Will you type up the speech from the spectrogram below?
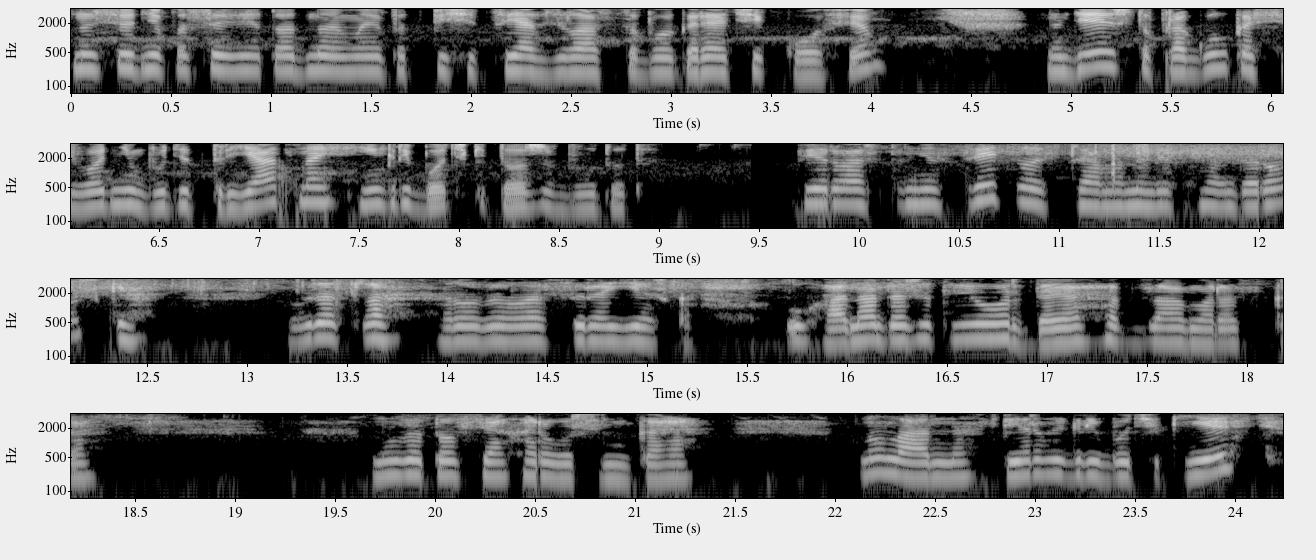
Но сегодня по совету одной моей подписчицы я взяла с собой горячий кофе. Надеюсь, что прогулка сегодня будет приятной и грибочки тоже будут. Первое, что мне встретилось прямо на лесной дорожке, выросла розовая сыроежка. Ух, она даже твердая от заморозка. Ну, зато вся хорошенькая. Ну ладно, первый грибочек есть.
